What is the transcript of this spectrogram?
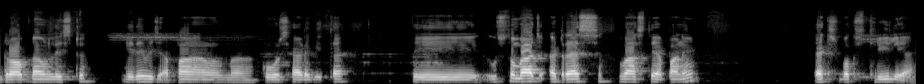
ਡ੍ਰੌਪ ਡਾਊਨ ਲਿਸਟ ਇਹਦੇ ਵਿੱਚ ਆਪਾਂ ਕੋਰਸ ਐਡ ਕੀਤਾ। ਤੇ ਉਸ ਤੋਂ ਬਾਅਦ ਐਡਰੈਸ ਵਾਸਤੇ ਆਪਾਂ ਨੇ ਟੈਕਸਟ ਬਾਕਸ 3 ਲਿਆ।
